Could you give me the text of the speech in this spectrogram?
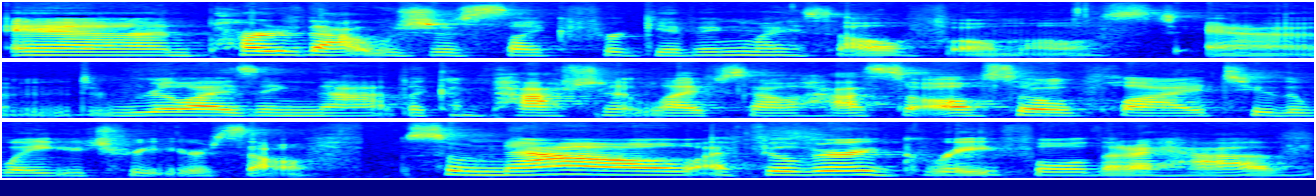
And part of that was just like forgiving myself almost and realizing that the compassionate lifestyle has to also apply to the way you treat yourself. So now I feel very grateful that I have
